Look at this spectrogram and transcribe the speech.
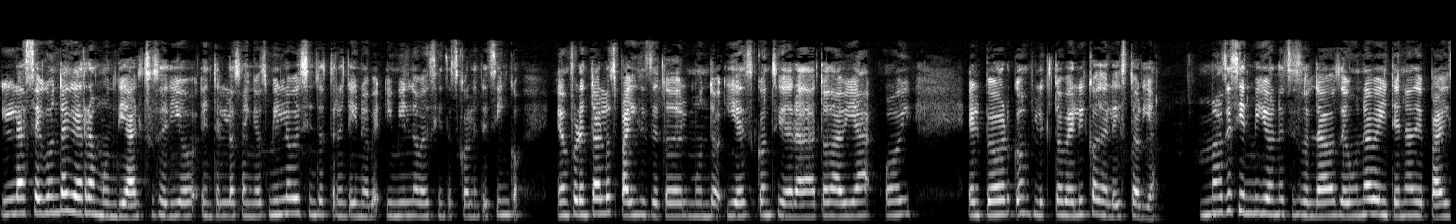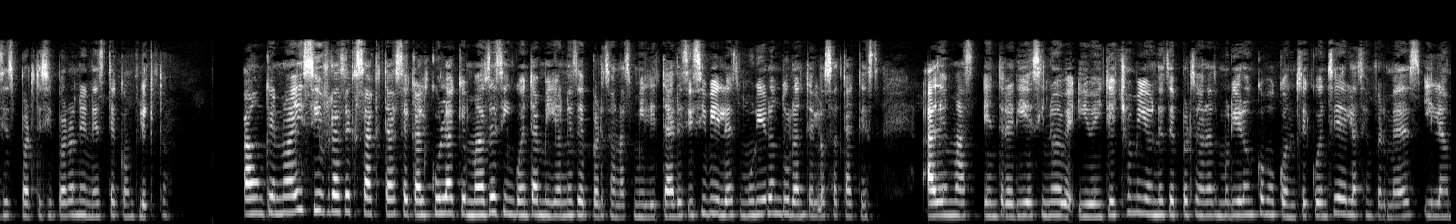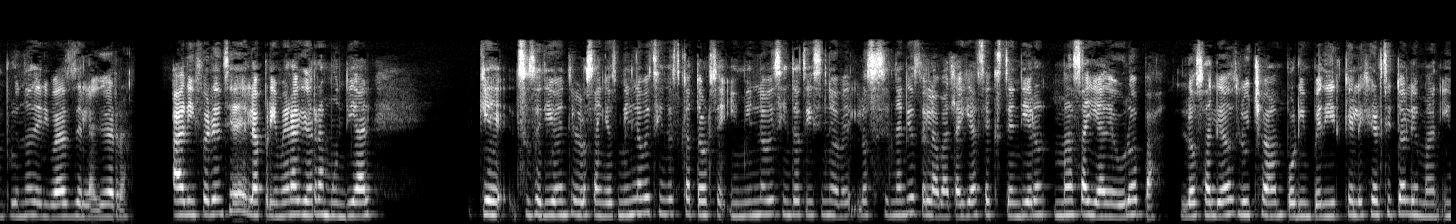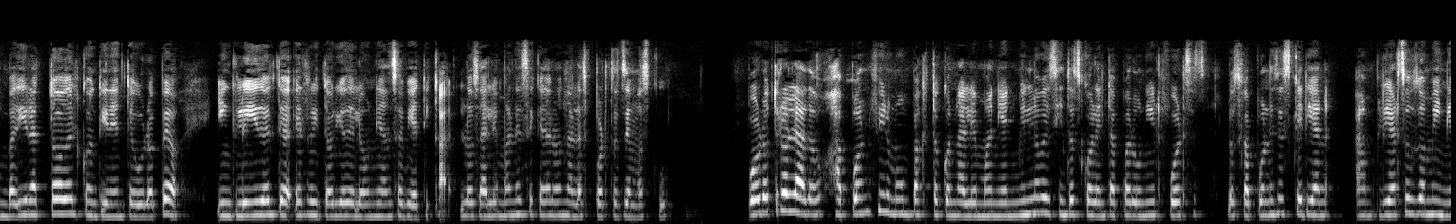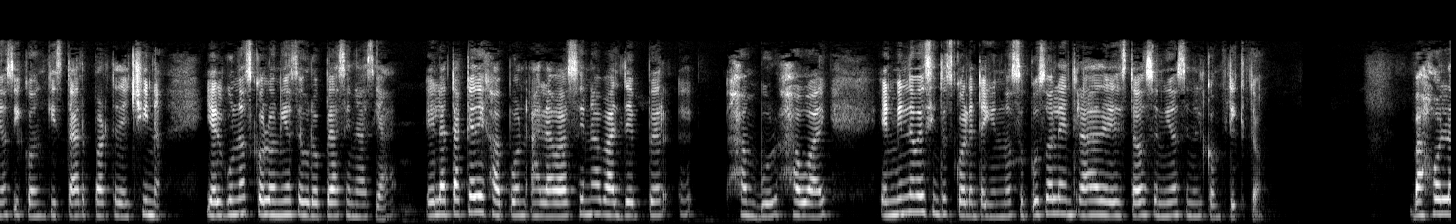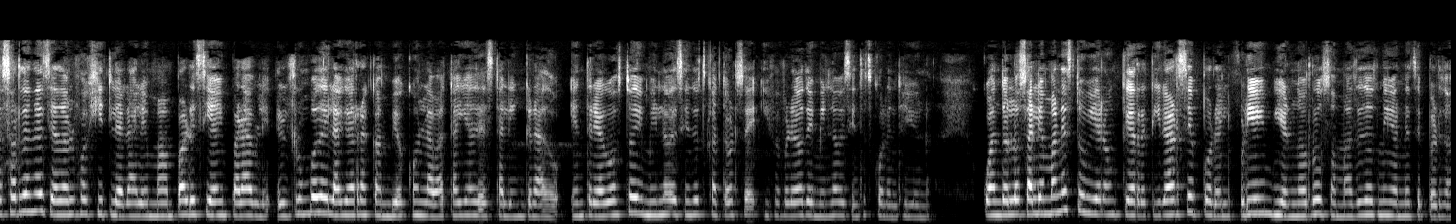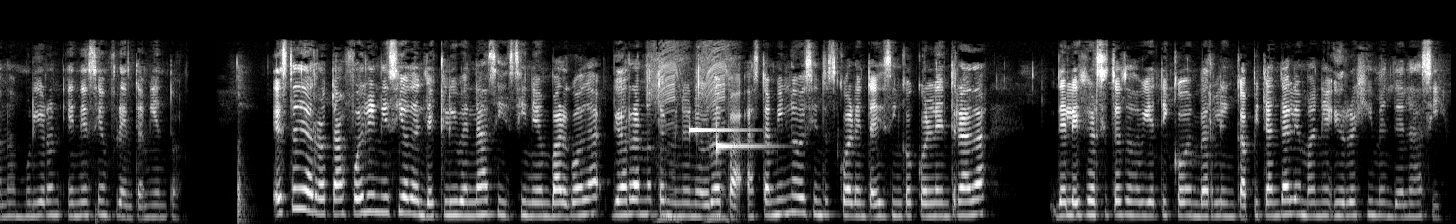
La Segunda Guerra Mundial sucedió entre los años 1939 y 1945. Enfrentó a los países de todo el mundo y es considerada todavía hoy el peor conflicto bélico de la historia. Más de 100 millones de soldados de una veintena de países participaron en este conflicto. Aunque no hay cifras exactas, se calcula que más de 50 millones de personas militares y civiles murieron durante los ataques. Además, entre 19 y 28 millones de personas murieron como consecuencia de las enfermedades y la hambruna derivadas de la guerra. A diferencia de la Primera Guerra Mundial, que sucedió entre los años 1914 y 1919, los escenarios de la batalla se extendieron más allá de Europa. Los aliados luchaban por impedir que el ejército alemán invadiera todo el continente europeo incluido el territorio de la Unión Soviética. Los alemanes se quedaron a las puertas de Moscú. Por otro lado, Japón firmó un pacto con Alemania en 1940 para unir fuerzas. Los japoneses querían ampliar sus dominios y conquistar parte de China y algunas colonias europeas en Asia. El ataque de Japón a la base naval de Pearl Harbor, Hawái, en 1941 supuso la entrada de Estados Unidos en el conflicto. Bajo las órdenes de Adolfo Hitler, alemán parecía imparable. El rumbo de la guerra cambió con la batalla de Stalingrado entre agosto de 1914 y febrero de 1941. Cuando los alemanes tuvieron que retirarse por el frío invierno ruso, más de dos millones de personas murieron en ese enfrentamiento. Esta derrota fue el inicio del declive nazi, sin embargo, la guerra no terminó en Europa hasta 1945 con la entrada del ejército soviético en Berlín, capitán de Alemania y régimen de nazi.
